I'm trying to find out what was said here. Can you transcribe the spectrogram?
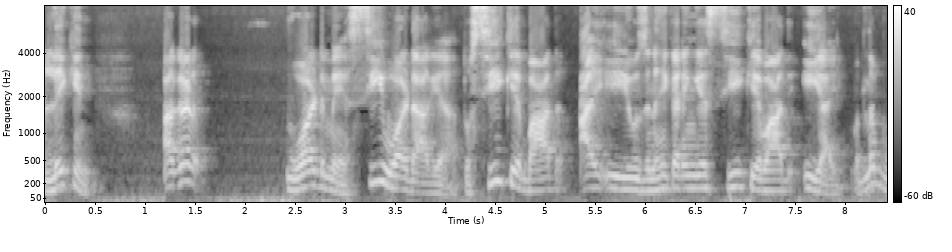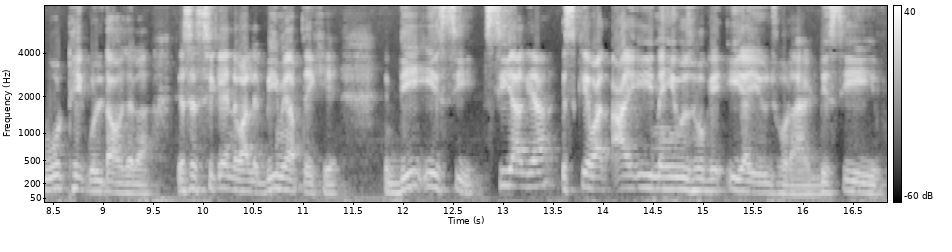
लेकिन अगर वर्ड में सी वर्ड आ गया तो सी के बाद आई ई यूज़ नहीं करेंगे, सी के बाद ई e आई मतलब वो ठीक उल्टा हो जाएगा। जैसे सेकेंड वाले बी में आप देखिए डी ई सी सी आ गया, इसके बाद आई ई नहीं यूज़ हो गए ई आई यूज़ हो रहा है। डिसीव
